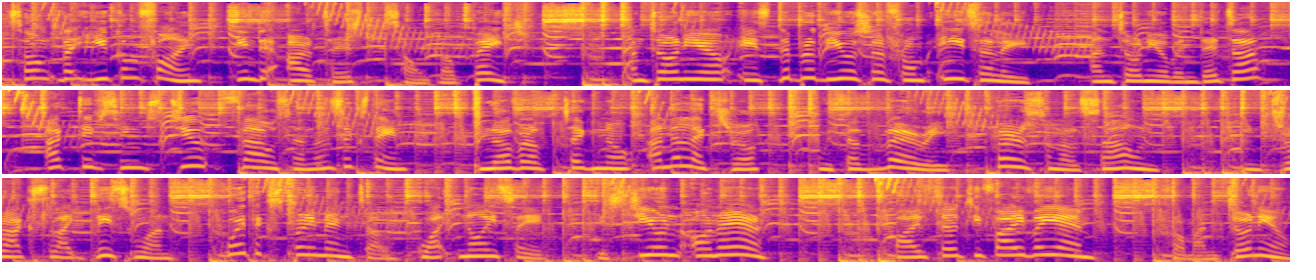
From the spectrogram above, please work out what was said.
song that you can find in the artist SoundCloud page. Antonio is the producer from Italy. Antonio Barbetta, active since 2016, lover of techno and electro with a very personal sound. In tracks like this one, quite experimental, quite noisy, This tune on air. 5.35 am from Antonio.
